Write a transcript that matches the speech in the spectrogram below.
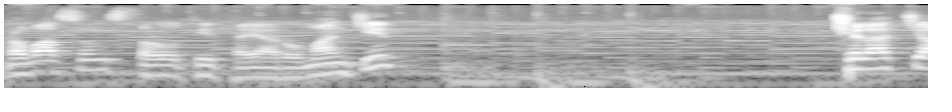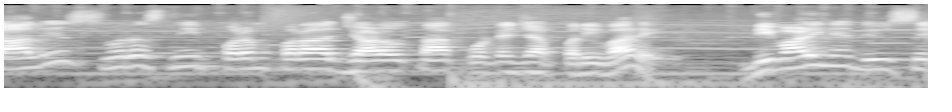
પ્રવાસન સ્થળોથી થયા રોમાંચિત છેલ્લા ચાલીસ વર્ષની પરંપરા જાળવતા કોટેજા પરિવારે દિવાળીને દિવસે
